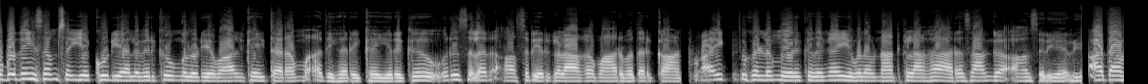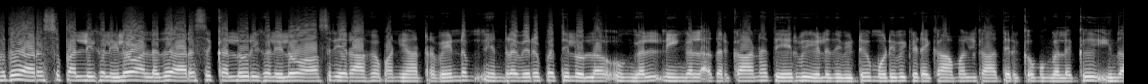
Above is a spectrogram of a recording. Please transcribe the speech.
உபதேசம் செய்யக்கூடிய அளவிற்கு உங்களுடைய வாழ்க்கை தரம் அதிகரிக்க இருக்கு. ஒரு சிலர் ஆசிரியர்களாக மாறுவதற்கான வாய்ப்புகளும் இருக்குதுங்க. இவ்வளவு நாட்களாக அரசாங்க ஆசிரியர். அதாவது அரசு பள்ளிகளிலோ அல்லது அரசு கல்லூரிகளிலோ ஆசிரியராக பணியாற்ற வேண்டும் என்ற விருப்பத்தில் உள்ள உங்கள் நீங்கள் அதற்கான தேர்வு எழுதிவிட்டு முடிவு கிடைக்காமல் காத்திருக்கும் உங்களுக்கு இந்த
